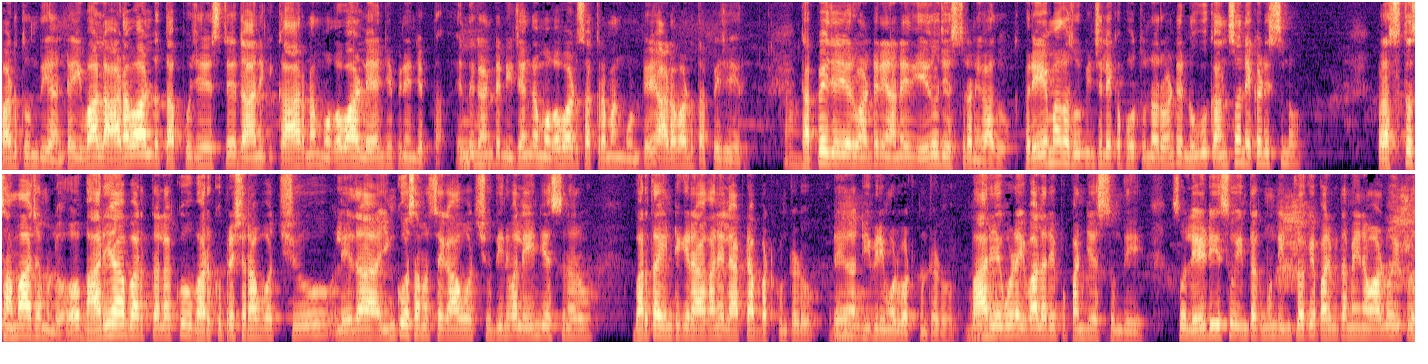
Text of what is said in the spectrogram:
పడుతుంది అంటే ఇవాళ ఆడవాళ్ళు తప్పు చేస్తే దానికి కారణం మగవాళ్ళే అని చెప్పి నేను చెప్తా. ఎందుకంటే నిజంగా మగవాడు సక్రమంగా ఉంటే ఆడవాళ్ళు తప్పే చేయరు. తప్పే చేయరు అంటే నేను అనేది ఏదో చేస్తున్నాను కాదు. ప్రేమగా చూపించలేకపోతున్నారు అంటే నువ్వు కన్సర్న్ ఎక్కడిస్తున్నావు ప్రస్తుత సమాజంలో భార్యాభర్తలకు వర్క్ ప్రెషర్ అవ్వచ్చు లేదా ఇంకో సమస్య కావచ్చు. దీనివల్ల ఏం చేస్తున్నారు? భర్త ఇంటికి రాగానే ల్యాప్టాప్ పట్టుకుంటాడు లేదా టీవీ రిమోట్ పట్టుకుంటాడు. భార్య కూడా ఇవాళ రేపు పనిచేస్తుంది సో లేడీస్ ఇంతకుముందు ఇంట్లోకే పరిమితమైన వాళ్ళు ఇప్పుడు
